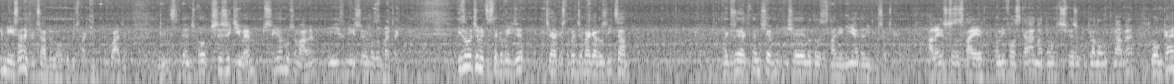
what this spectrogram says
I mniej saletry trzeba było kupić w takim układzie. Więc deczko przyżydziłem, przyjanuszowałem i zmniejszyłem o. I zobaczymy co z tego wyjdzie. Czy jakaś to będzie mega różnica. Także jak ten siewnik wysieje, no to zostanie mi jeden i troszeczkę. Ale jeszcze zostaje polifoska na tą świeżo kupioną uprawę, łąkę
